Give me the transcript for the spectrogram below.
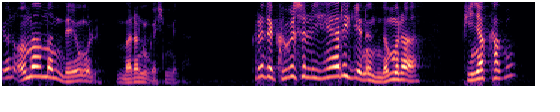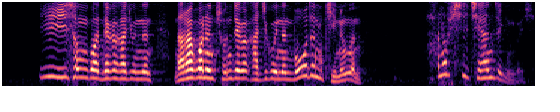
이건 어마어마한 내용을 말하는 것입니다. 그런데 그것을 헤아리기에는 너무나 빈약하고 이 이성과 내가 가지고 있는 나라고 하는 존재가 가지고 있는 모든 기능은 한없이 제한적인 것이.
